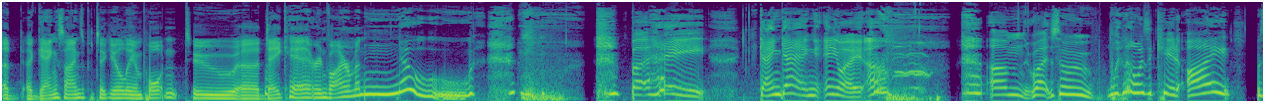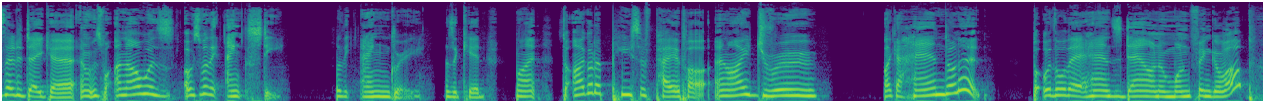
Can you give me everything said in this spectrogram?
uh, gang signs particularly important to uh, daycare environment? No. but hey, gang gang. Anyway, um, um, right. So when I was a kid, I was at a daycare and it was, and I was, I was really angsty, really angry as a kid. Right. So I got a piece of paper and I drew like a hand on it, but with all their hands down and one finger up.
